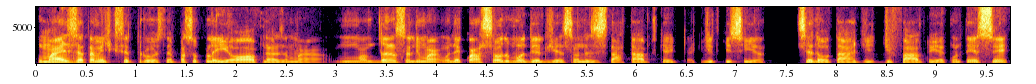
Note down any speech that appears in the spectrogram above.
o mais exatamente que você trouxe, né? Passou playoff, né? uma, uma mudança ali, uma, uma adequação do modelo de gestão das startups, que acredito que isso ia cedo ou tarde, de fato, ia acontecer.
